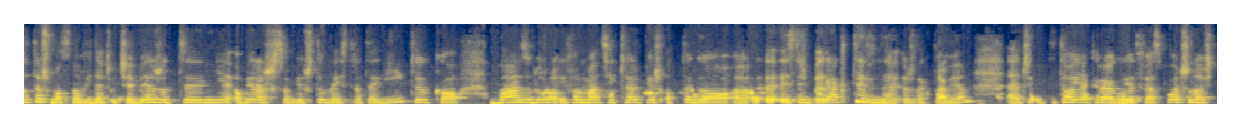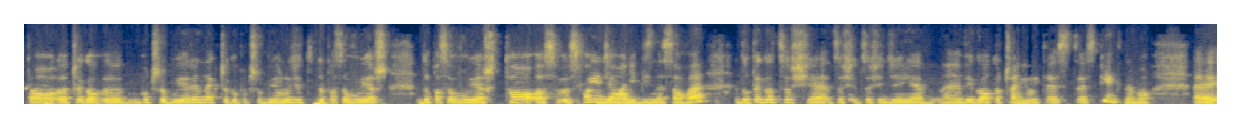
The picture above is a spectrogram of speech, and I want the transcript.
To też mocno widać u Ciebie, że Ty nie obierasz sobie sztywnej strategii, tylko bardzo dużo informacji czerpiesz od tego, jesteś reaktywny, że tak powiem, czyli to, jak reaguje Twoja społeczność, to, czego potrzebuje rynek, czego potrzebują ludzie, Ty dopasowujesz, dopasowujesz to swoje działanie biznesowe do tego, co się, co się, co się dzieje e, w jego otoczeniu. I to jest, to jest piękne, bo e,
